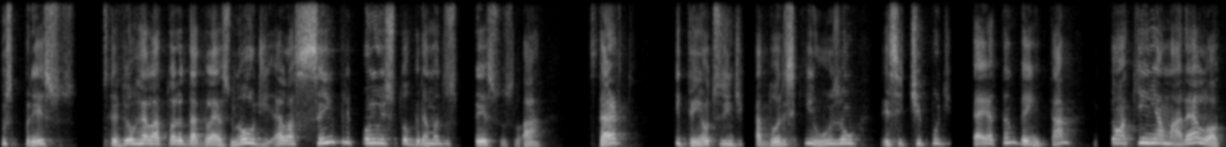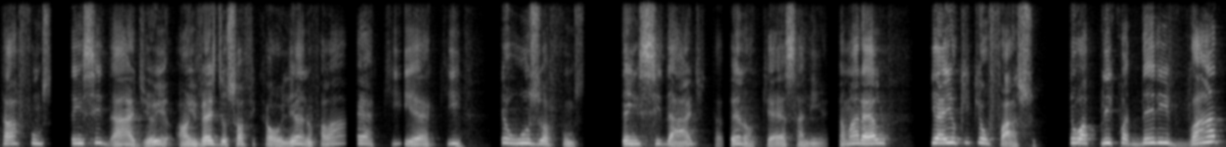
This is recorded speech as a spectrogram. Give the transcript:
dos preços. Você vê o relatório da Glassnode, ela sempre põe o histograma dos preços lá, certo? E tem outros indicadores que usam esse tipo de ideia também, tá? Então aqui em amarelo tá a função densidade. Eu, ao invés de eu só ficar olhando, falar ah, é aqui, é aqui, eu uso a função densidade, tá vendo? Que é essa linha em amarelo. E aí o que, que eu faço? Eu aplico a derivada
